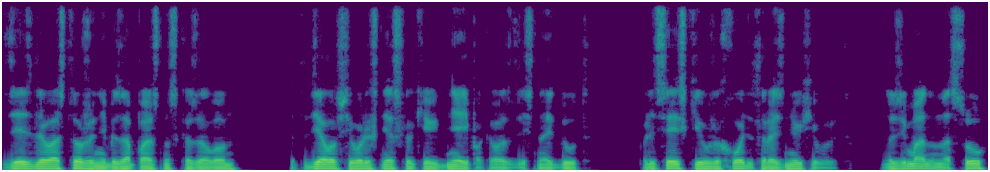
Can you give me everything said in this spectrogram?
Здесь для вас тоже небезопасно, сказал он. Это дело всего лишь нескольких дней, пока вас здесь найдут. Полицейские уже ходят и разнюхивают. Но зима на носу,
